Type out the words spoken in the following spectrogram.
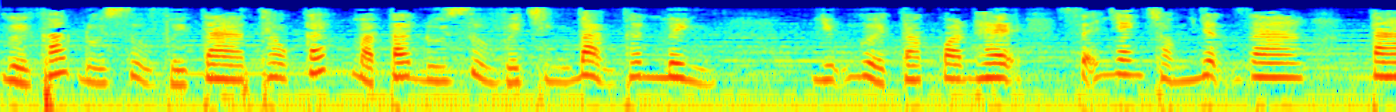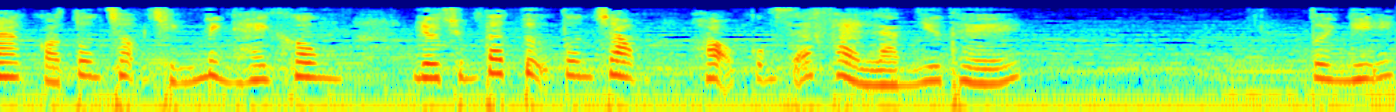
Người khác đối xử với ta theo cách mà ta đối xử với chính bản thân mình. Những người ta quan hệ sẽ nhanh chóng nhận ra ta có tôn trọng chính mình hay không. Nếu chúng ta tự tôn trọng, họ cũng sẽ phải làm như thế. Tôi nghĩ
